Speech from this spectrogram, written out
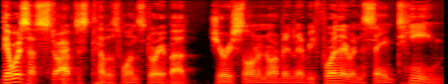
there was a story i'll just tell this one story about jerry sloan and norm van lier before they were in the same team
